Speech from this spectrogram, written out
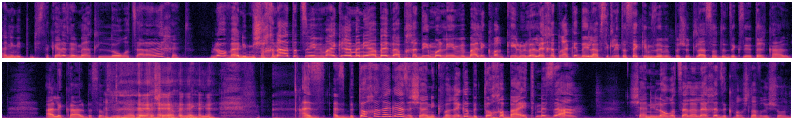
אני מסתכלת ואומרת, לא רוצה ללכת. לא, ואני משכנעת את עצמי, ומה יקרה אם אני אאבד, והפחדים עולים, ובא לי כבר כאילו ללכת רק כדי להפסיק להתעסק עם זה, ופשוט לעשות את זה, כי זה יותר קל. אה, לקל, בסוף זה נהיה יותר קשה, אבל נגיד. אז, אז בתוך הרגע הזה, שאני כבר רגע בתוך הבית מזהה, שאני לא רוצה ללכת, זה כבר שלב ראשון.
